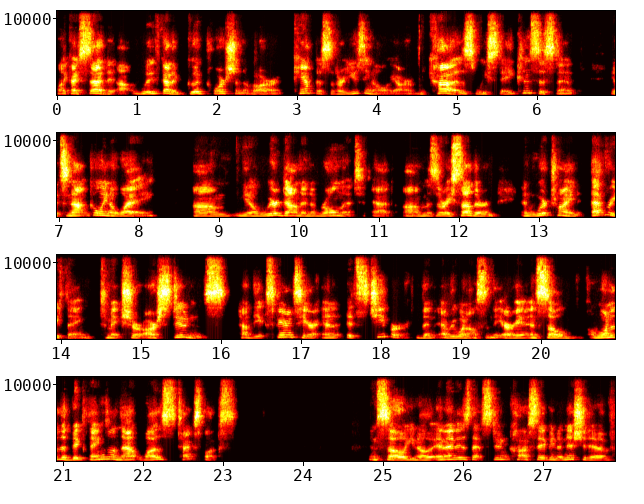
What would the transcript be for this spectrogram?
like I said, uh, we've got a good portion of our campus that are using OER because we stayed consistent. It's not going away. Um, you know, we're down in enrollment at um, Missouri Southern, and we're trying everything to make sure our students have the experience here, and it's cheaper than everyone else in the area. And so, one of the big things on that was textbooks. And so, you know, and it is that student cost saving initiative.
